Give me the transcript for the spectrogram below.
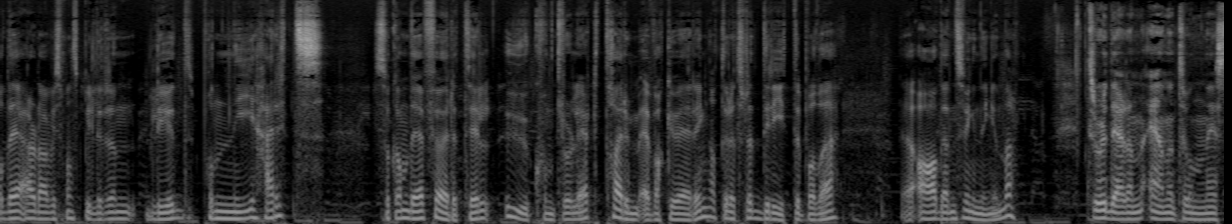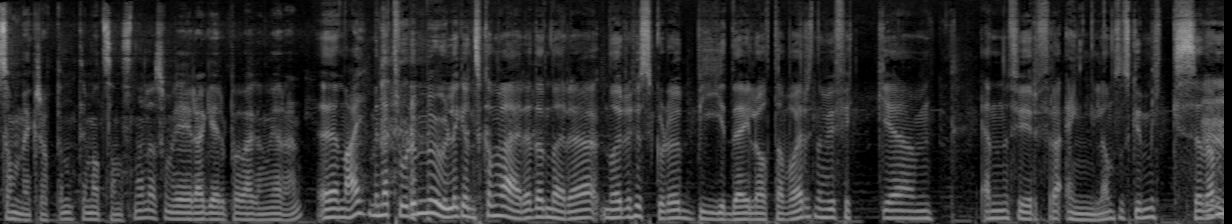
Og det er da hvis man spiller en lyd på 9 hertz, så kan det føre til ukontrollert tarmevakuering. At du rett og slett driter på deg eh, av den svingningen, da. Tror du det er den ene tonen i sommerkroppen til Mads Hansen, eller som vi reagerer på hver gang vi hører den? Eh, nei, men jeg tror det muligens kan være den derre Når husker du B-Day-låta vår? Når vi fikk eh, en fyr fra England som skulle mikse den.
